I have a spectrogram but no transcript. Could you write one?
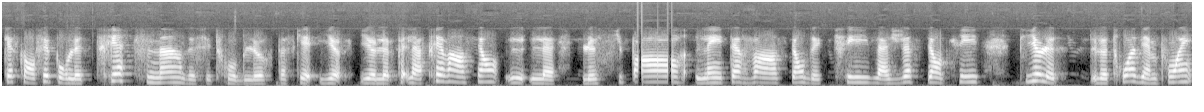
qu'est-ce qu'on fait pour le traitement de ces troubles-là? Parce qu'il y a, il y a la prévention, le, le support, l'intervention de crise, la gestion de crise, puis il y a le le troisième point,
